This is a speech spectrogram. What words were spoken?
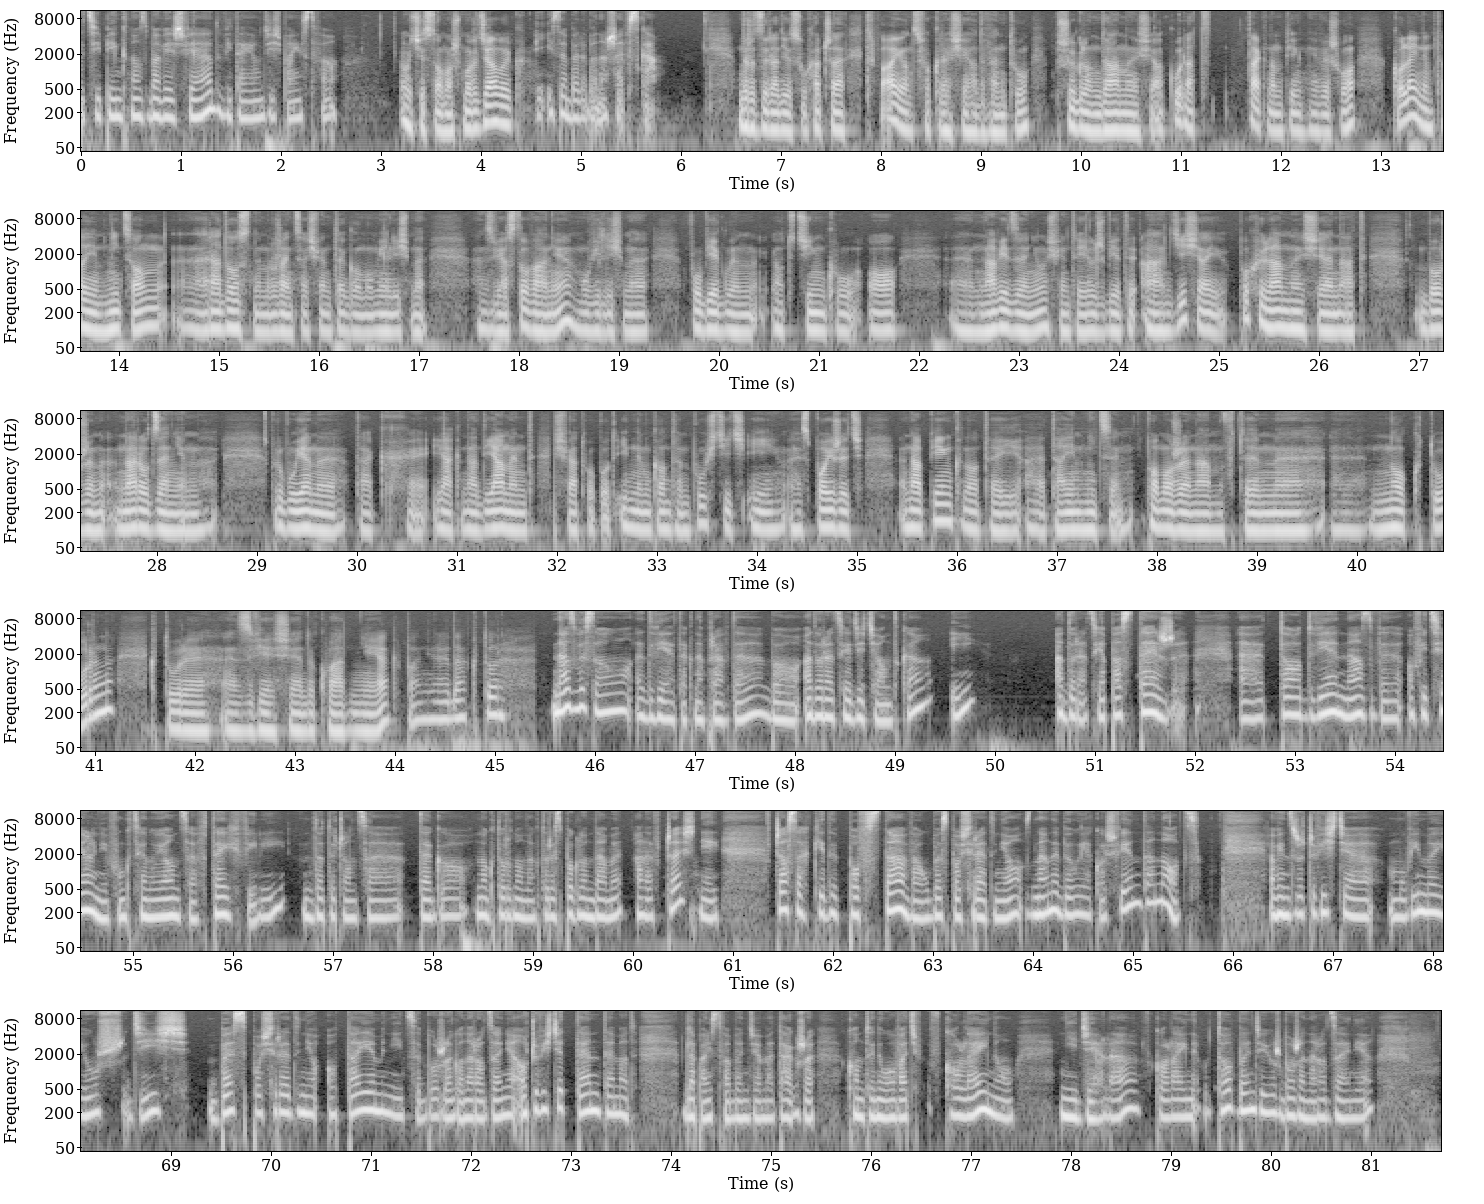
Audycji Piękno zbawia świat witają dziś Państwa Ojciec Tomasz Mordziałek i Izabela Banaszewska. Drodzy radiosłuchacze, trwając w okresie Adwentu, przyglądamy się akurat, tak nam pięknie wyszło, kolejnym tajemnicom e, radosnym Różańca Świętego. Mu mieliśmy zwiastowanie, mówiliśmy w ubiegłym odcinku o e, nawiedzeniu świętej Elżbiety, a dzisiaj pochylamy się nad Bożym Narodzeniem. Spróbujemy tak e, jak na diament światło pod innym kątem puścić i e, spojrzeć na piękno tej e, tajemnicy. Pomoże nam w tym nokturn, który zwie się dokładnie jak, pani redaktor? Nazwy są dwie tak naprawdę, bo Adoracja Dzieciątka i Adoracja Pasterzy. E, to dwie nazwy oficjalnie funkcjonujące w tej chwili, dotyczące tego nokturnu, na który spoglądamy, ale wcześniej, w czasach, kiedy powstawał bezpośrednio, znany był jako Święta Noc. A więc rzeczywiście mówimy już dziś bezpośrednio o tajemnicy Bożego Narodzenia. Oczywiście ten temat dla Państwa będziemy także kontynuować w kolejną niedzielę, w kolejny, to będzie już Boże Narodzenie.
